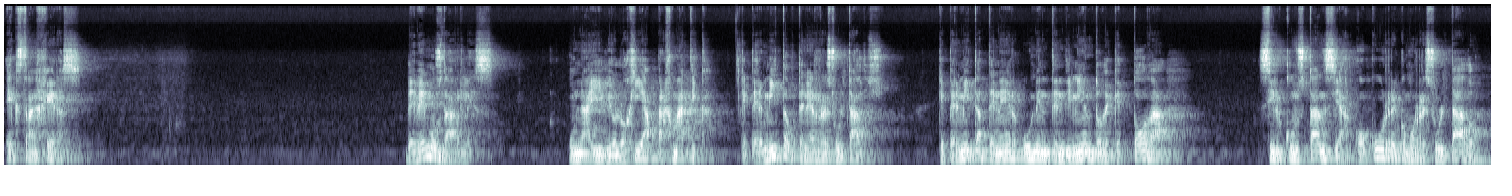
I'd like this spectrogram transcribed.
extranjeras. Debemos darles una ideología pragmática que permita obtener resultados, que permita tener un entendimiento de que toda circunstancia ocurre como resultado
